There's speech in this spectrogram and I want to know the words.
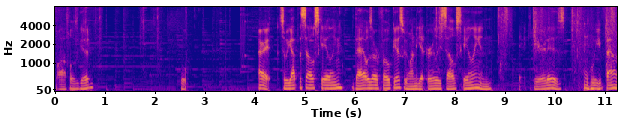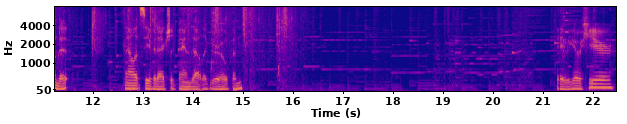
Waffle's good. Cool. Alright, so we got the self-scaling. That was our focus. We wanted to get early self-scaling and here it is. we found it. Now let's see if it actually pans out like we were hoping. Okay, we go here.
